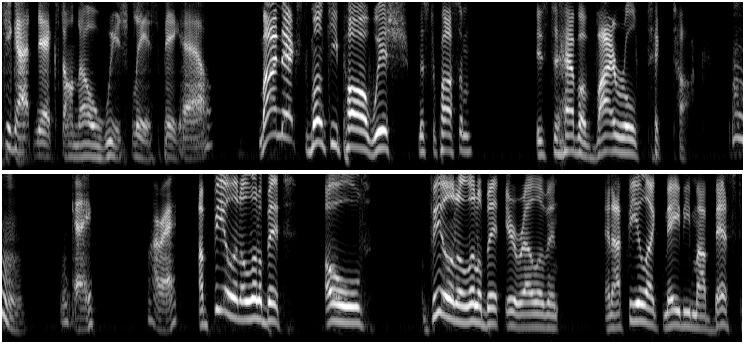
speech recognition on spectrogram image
What you got next on the old wish list, Big Hal? My next monkey paw wish, Mr. Possum, is to have a viral TikTok. Hmm. Okay. All right. I'm feeling a little bit old. I'm feeling a little bit irrelevant. And I feel like maybe my best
